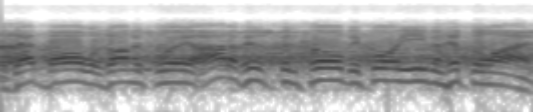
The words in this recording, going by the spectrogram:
But that ball was on its way out of his control before he even hit the line.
